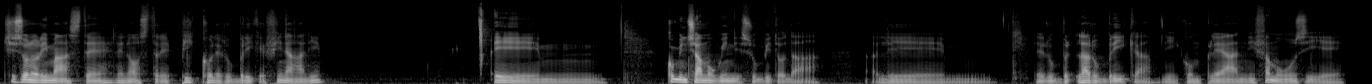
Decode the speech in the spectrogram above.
Ci sono rimaste le nostre piccole rubriche finali e um, cominciamo quindi subito da le, le rub- rubrica di compleanni famosi e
